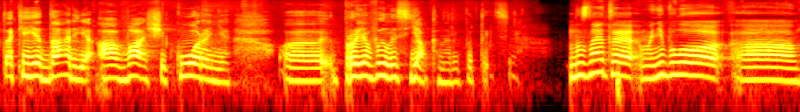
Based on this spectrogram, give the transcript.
Так і є Дар'я, а ваші корені е, проявились як на репетиціях? Ну, знаєте, мені було е,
